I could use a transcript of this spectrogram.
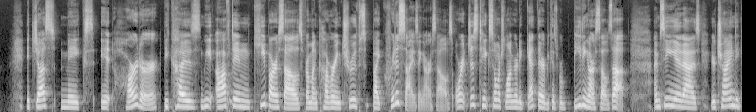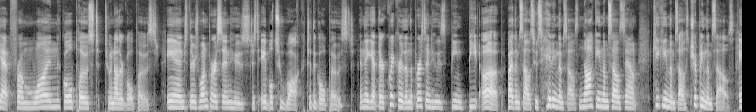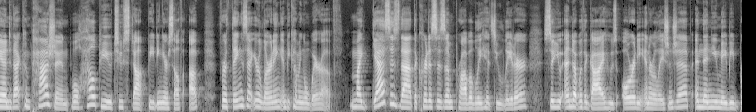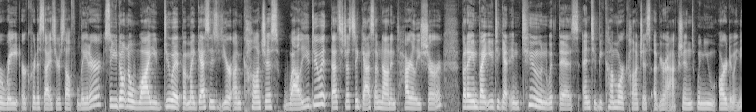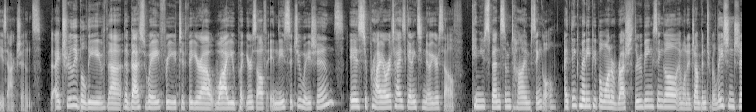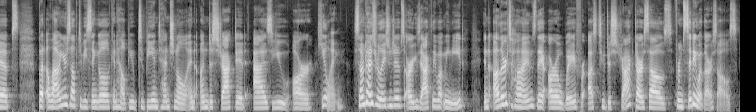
It just makes it harder because we often keep ourselves from uncovering truths by criticizing ourselves, or it just takes so much longer to get there because we're beating ourselves up. I'm seeing it as you're trying to get from one goalpost to another goalpost. And there's one person who's just able to walk to the goalpost, and they get there quicker than the person who's being beat up by themselves, who's hitting themselves, knocking themselves down, kicking themselves, tripping themselves. And that compassion will help you to stop beating yourself up for things that you're learning and becoming aware of. My guess is that the criticism probably hits you later. So you end up with a guy who's already in a relationship, and then you maybe berate or criticize yourself later. So you don't know why you do it, but my guess is you're unconscious while you do it. That's just a guess. I'm not entirely sure. But I invite you to get in tune with this and to become more conscious of your actions when you are doing these actions. I truly believe that the best way for you to figure out why you put yourself in these situations is to prioritize getting to know yourself. Can you spend some time single? I think many people want to rush through being single and want to jump into relationships, but allowing yourself to be single can help you to be intentional and undistracted as you are healing. Sometimes relationships are exactly what we need, and other times they are a way for us to distract ourselves from sitting with ourselves.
